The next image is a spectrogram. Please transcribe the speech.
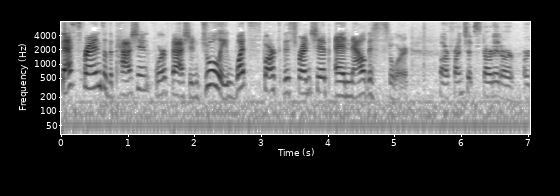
best friends with a passion for fashion. Julie, what sparked this friendship and now this store? Our friendship started, our, our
